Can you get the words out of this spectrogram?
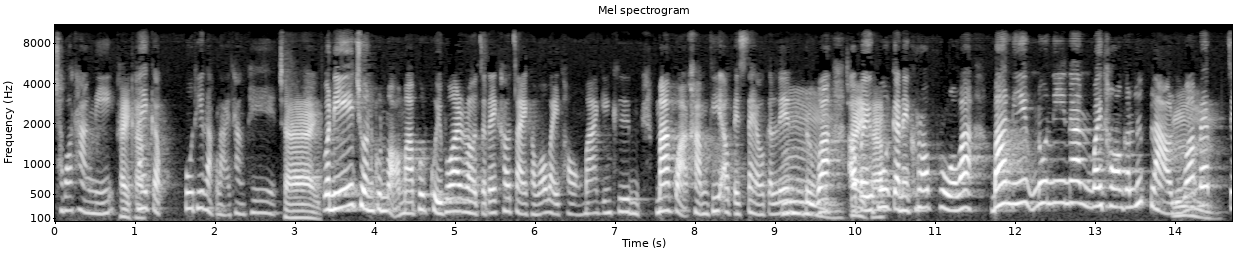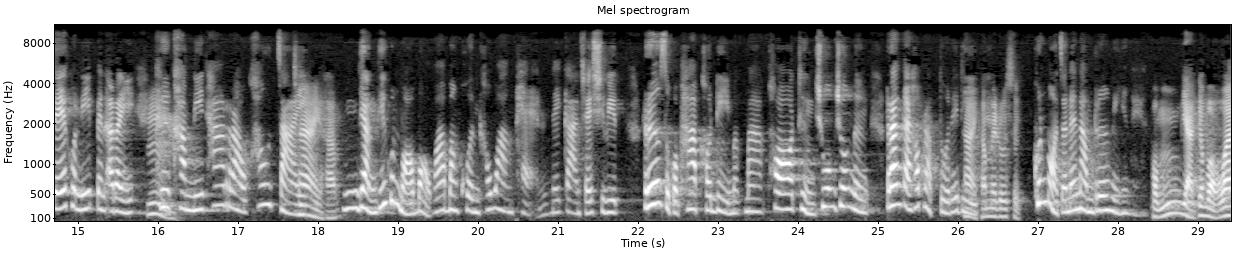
เฉพาะทางนี้ใช่ครับให้กับ ผู้ที่หลากหลายทางเพศ ใช่ วันนี้ชวนคุณหมอมาพูดคุยเพราะว่าเราจะได้เข้าใจคำว่าวัยทองมากยิ่งขึ้น มากกว่าคำที่เอาไปแซวกันเล่นอืมหรือว่าเอาไปใช่ครับพูดกันในครอบครัวว่า บ้านนี้นู่นนี่นั่นวัยทองกันหรือเปล่า หรือว่าอืมแม่เจ๊คนนี้เป็นอะไรอย่างนี้อืมคือคำนี้ถ้าเราเข้าใจใช่ครับอย่างที่คุณหมอบอกว่าบางคนเขาวางแผนในการใช้ชีวิต เรื่องสุขภาพเขาดีมากๆ พอถึงช่วงช่วงหนึ่งร่างกายเขาปรับตัวได้ดีใช่เขาไม่รู้สึก คุณหมอจะแนะนำเรื่องนี้ยังไง ผมอยากจะบอกว่า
